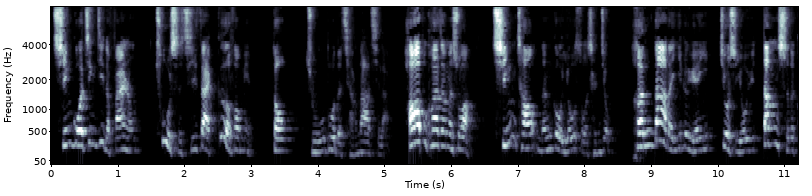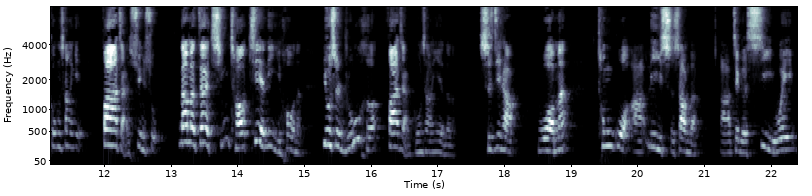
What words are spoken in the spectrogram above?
秦国经济的繁荣，促使其在各方面都逐步的强大起来。毫不夸张的说啊，秦朝能够有所成就，很大的一个原因就是由于当时的工商业发展迅速。那么，在秦朝建立以后呢，又是如何发展工商业的呢？实际上，我们通过啊历史上的啊这个细微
